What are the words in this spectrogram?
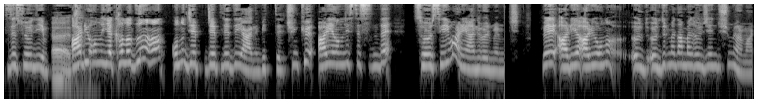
Size söyleyeyim. evet. Arya onu yakaladığı an onu cep, cepledi yani bitti. Çünkü Arya'nın listesinde Cersei var yani ölmemiş. Ve Arya Arya onu öld- öldürmeden ben öleceğini düşünmüyorum Arya.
